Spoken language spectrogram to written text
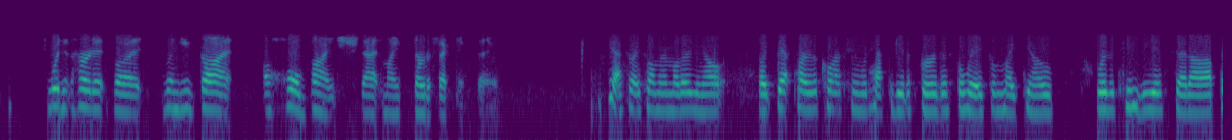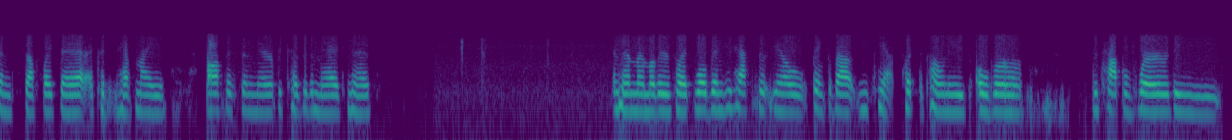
wouldn't hurt it, but when you've got a whole bunch, that might start affecting things. Yeah, so I told my mother, you know, like that part of the collection would have to be the furthest away from like, you know, where the TV is set up and stuff like that. I couldn't have my office in there because of the magnets. And then my mother's like, well, then you have to, you know, think about you can't put the ponies over the top of where the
